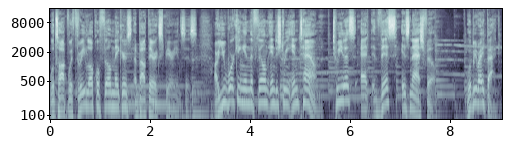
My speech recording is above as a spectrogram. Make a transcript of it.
We'll talk with three local filmmakers about their experiences. Are you working in the film industry in town? Tweet us at This Is Nashville. We'll be right back.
